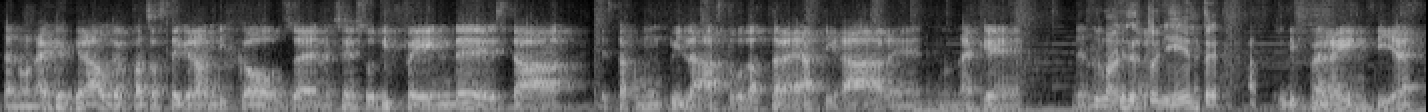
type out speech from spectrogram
cioè, non è che Crowder faccia queste grandi cose, nel senso difende e sta, e sta come un pilastro da tre a tirare, non è che... Non hai detto niente. Differenti, eh.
